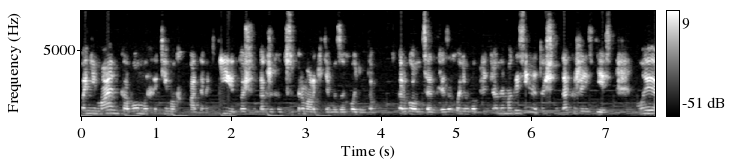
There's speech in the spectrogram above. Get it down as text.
понимаем, кого мы хотим охватывать. И точно так же, как в супермаркете мы заходим там, в торговом центре, заходим в определенные магазины, точно так же и здесь. Мы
